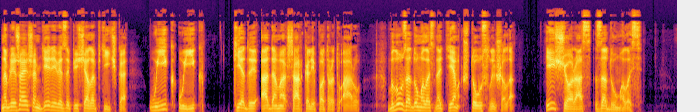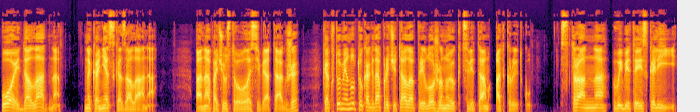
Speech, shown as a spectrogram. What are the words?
На ближайшем дереве запищала птичка. «Уик, уик». Кеды Адама шаркали по тротуару. Блу задумалась над тем, что услышала. И еще раз задумалась. «Ой, да ладно!» — наконец сказала она. Она почувствовала себя так же, как в ту минуту, когда прочитала приложенную к цветам открытку. Странно выбитая из колеи.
